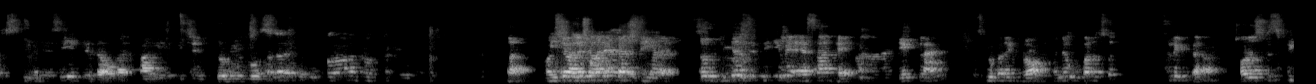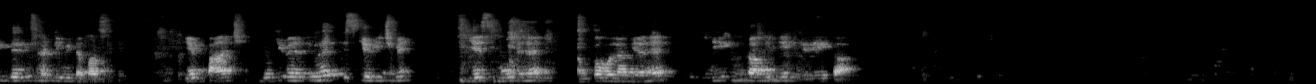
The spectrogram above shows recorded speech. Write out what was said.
वजह से ये गिर होगा आगे पीछे जो भी हो सकता है सो रियल ज़िंदगी में ऐसा है एक प्लान उसके ऊपर एक ब्लॉक मैंने ऊपर उसको फ्लिक करा और उसकी स्पीड दे दी 30 मीटर पर सेकेंड ये पाँच यू की वैल्यू है इसके बीच में ये स्मूथ है हमको बोला गया है कि कभी ये गिरेगा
